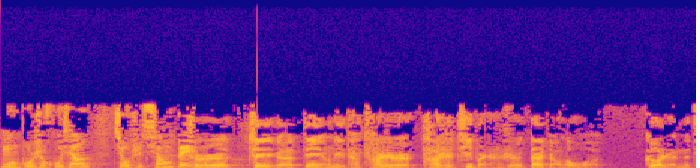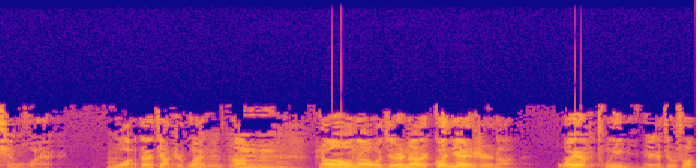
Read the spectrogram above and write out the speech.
并不是互相就是相悖。就是这个电影里，头它是它是基本上是代表了我个人的情怀，我的价值观啊。然后呢，我觉得呢，关键是呢，我也同意你那个，就是说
